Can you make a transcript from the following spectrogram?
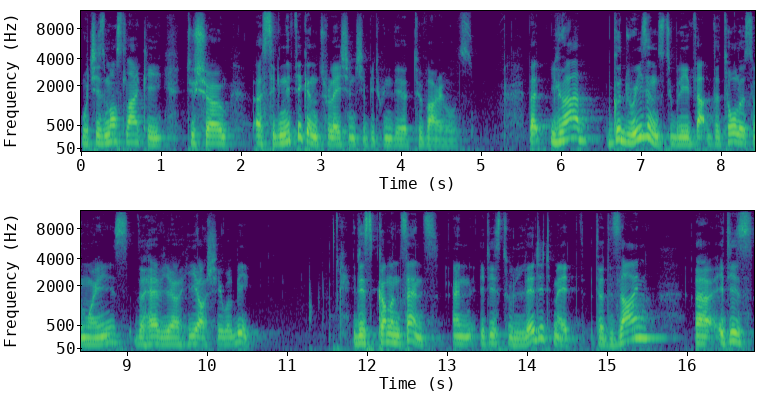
which is most likely to show a significant relationship between the two variables. But you had good reasons to believe that the taller someone is, the heavier he or she will be. It is common sense, and it is to legitimate the design. Uh, it is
